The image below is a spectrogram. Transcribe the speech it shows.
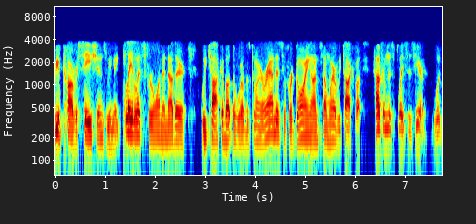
we have conversations, we make playlists for one another, we talk about the world that's going around us. If we're going on somewhere, we talk about how come this place is here? What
